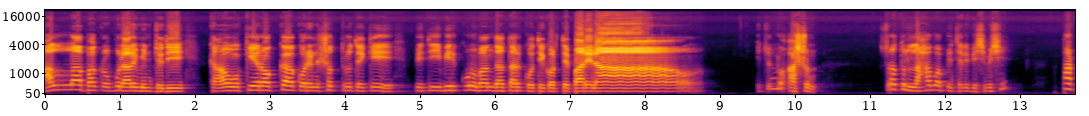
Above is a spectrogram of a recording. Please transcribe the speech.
আল্লাহ ফাকরবুল আলমিন যদি কাউকে রক্ষা করেন, শত্রু থেকে পৃথিবীর কোনো বান্দা তার ক্ষতি করতে পারে না। এজন্য জন্য আসুন সুরাতুল্লাহাব আপনি চাইলে বেশি বেশি পাঠ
